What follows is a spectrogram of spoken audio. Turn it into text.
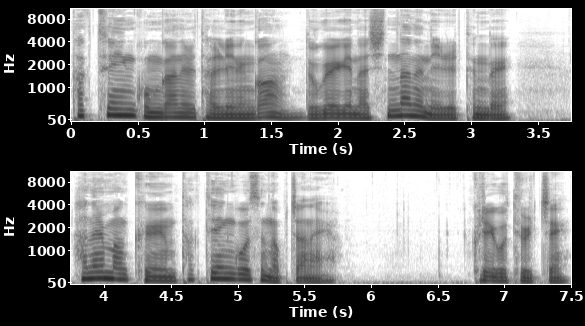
탁 트인 공간을 달리는 건 누구에게나 신나는 일일 텐데 하늘만큼 탁 트인 곳은 없잖아요. 그리고 둘째,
